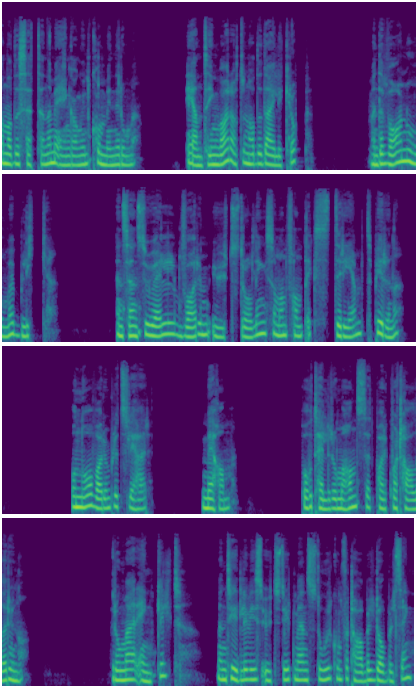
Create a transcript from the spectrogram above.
Han hadde sett henne med en gang hun kom inn i rommet. Én ting var at hun hadde deilig kropp, men det var noe med blikket, en sensuell, varm utstråling som han fant ekstremt pirrende. Og nå var hun plutselig her, med ham, på hotellrommet hans et par kvartaler unna. Rommet er enkelt, men tydeligvis utstyrt med en stor, komfortabel dobbeltseng,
